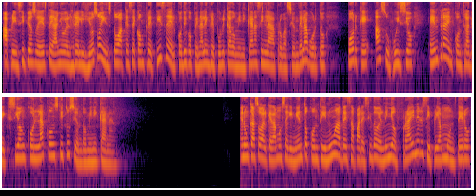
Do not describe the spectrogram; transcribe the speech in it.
A principios de este año, el religioso instó a que se concretice el Código Penal en República Dominicana sin la aprobación del aborto, porque, a su juicio, entra en contradicción con la Constitución dominicana. En un caso al que damos seguimiento, continúa desaparecido el niño Frainer Ciprián Montero,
